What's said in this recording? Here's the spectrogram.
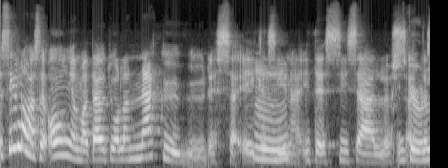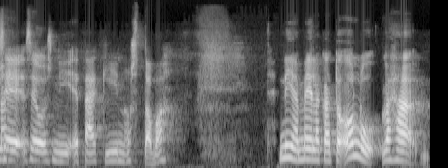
silloinhan se ongelma täytyy olla näkyvyydessä, eikä mm. siinä itse sisällössä, Kyllä. että se, se olisi niin epäkiinnostava. Niin ja meillä on ollut vähän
